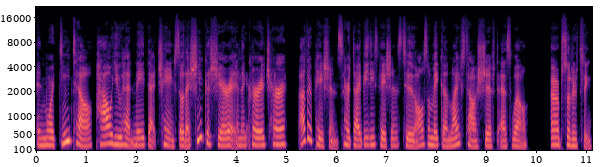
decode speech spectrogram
in more detail how you had made that change so that she could share it and encourage her other patients, her diabetes patients, to also make a lifestyle shift as well. Absolutely.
